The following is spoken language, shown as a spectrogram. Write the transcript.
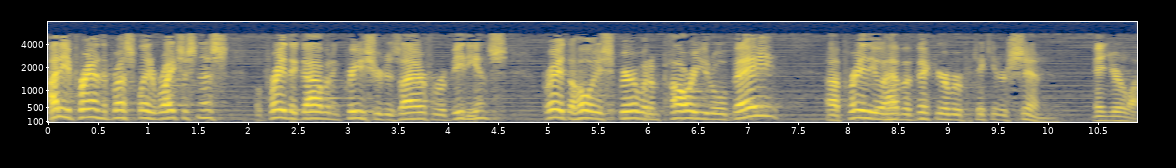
how do you pray on the breastplate of righteousness? Well, pray that God would increase your desire for obedience. Pray that the Holy Spirit would empower you to obey. Uh, pray that you'll have a victory over a particular sin in your life.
